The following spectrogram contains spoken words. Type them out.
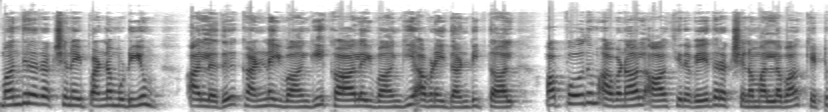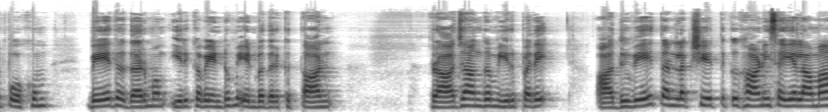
மந்திர ரட்சணை பண்ண முடியும்? அல்லது கண்ணை வாங்கி காலை வாங்கி அவனை தண்டித்தால் அப்போதும் அவனால் ஆகிற வேத ரட்சணம் அல்லவா கெட்டுப்போகும் வேத தர்மம் இருக்க வேண்டும் என்பதற்குத்தான். ராஜாங்கம் இருப்பதே. அதுவே தன் லட்சியத்துக்கு ஹானி செய்யலாமா?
